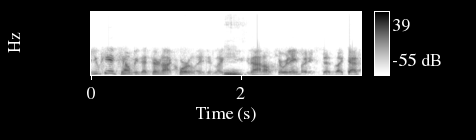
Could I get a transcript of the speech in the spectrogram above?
you can't tell me that they're not correlated. Like mm. I don't care what anybody says. Like that's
